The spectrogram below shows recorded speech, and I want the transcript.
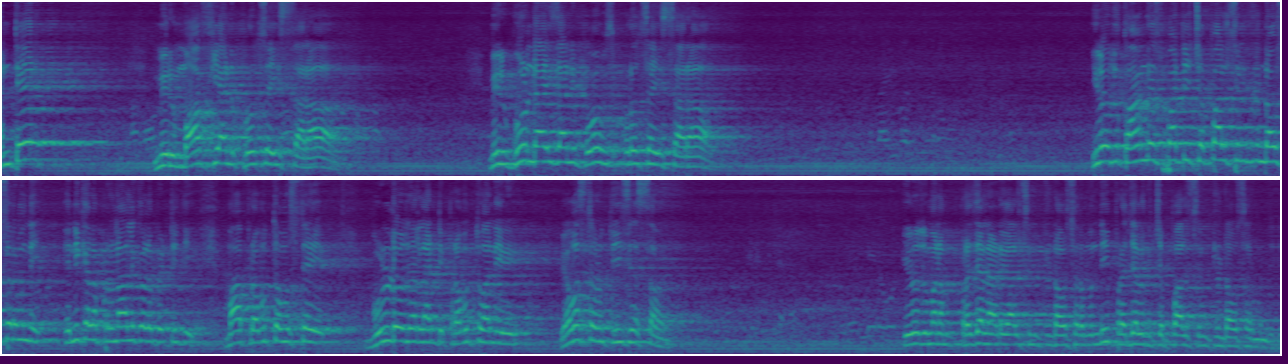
అంటే మీరు మాఫియాని ప్రోత్సహిస్తారా? మీరు గూండాయిజాన్ని ప్రో- ప్రోత్సహిస్తారా? ఈరోజు కాంగ్రెస్ పార్టీ చెప్పాల్సినటువంటి అవసరం ఉంది. ఎన్నికల ప్రణాళికలో పెట్టింది. మా ప్రభుత్వం వస్తే బుల్డోజర్ లాంటి ప్రభుత్వాన్ని వ్యవస్థను తీసేస్తామని. ఈరోజు మనం ప్రజలను అడగాల్సినటువంటి అవసరం ఉంది ప్రజలకు చెప్పాల్సినటువంటి అవసరం ఉంది.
